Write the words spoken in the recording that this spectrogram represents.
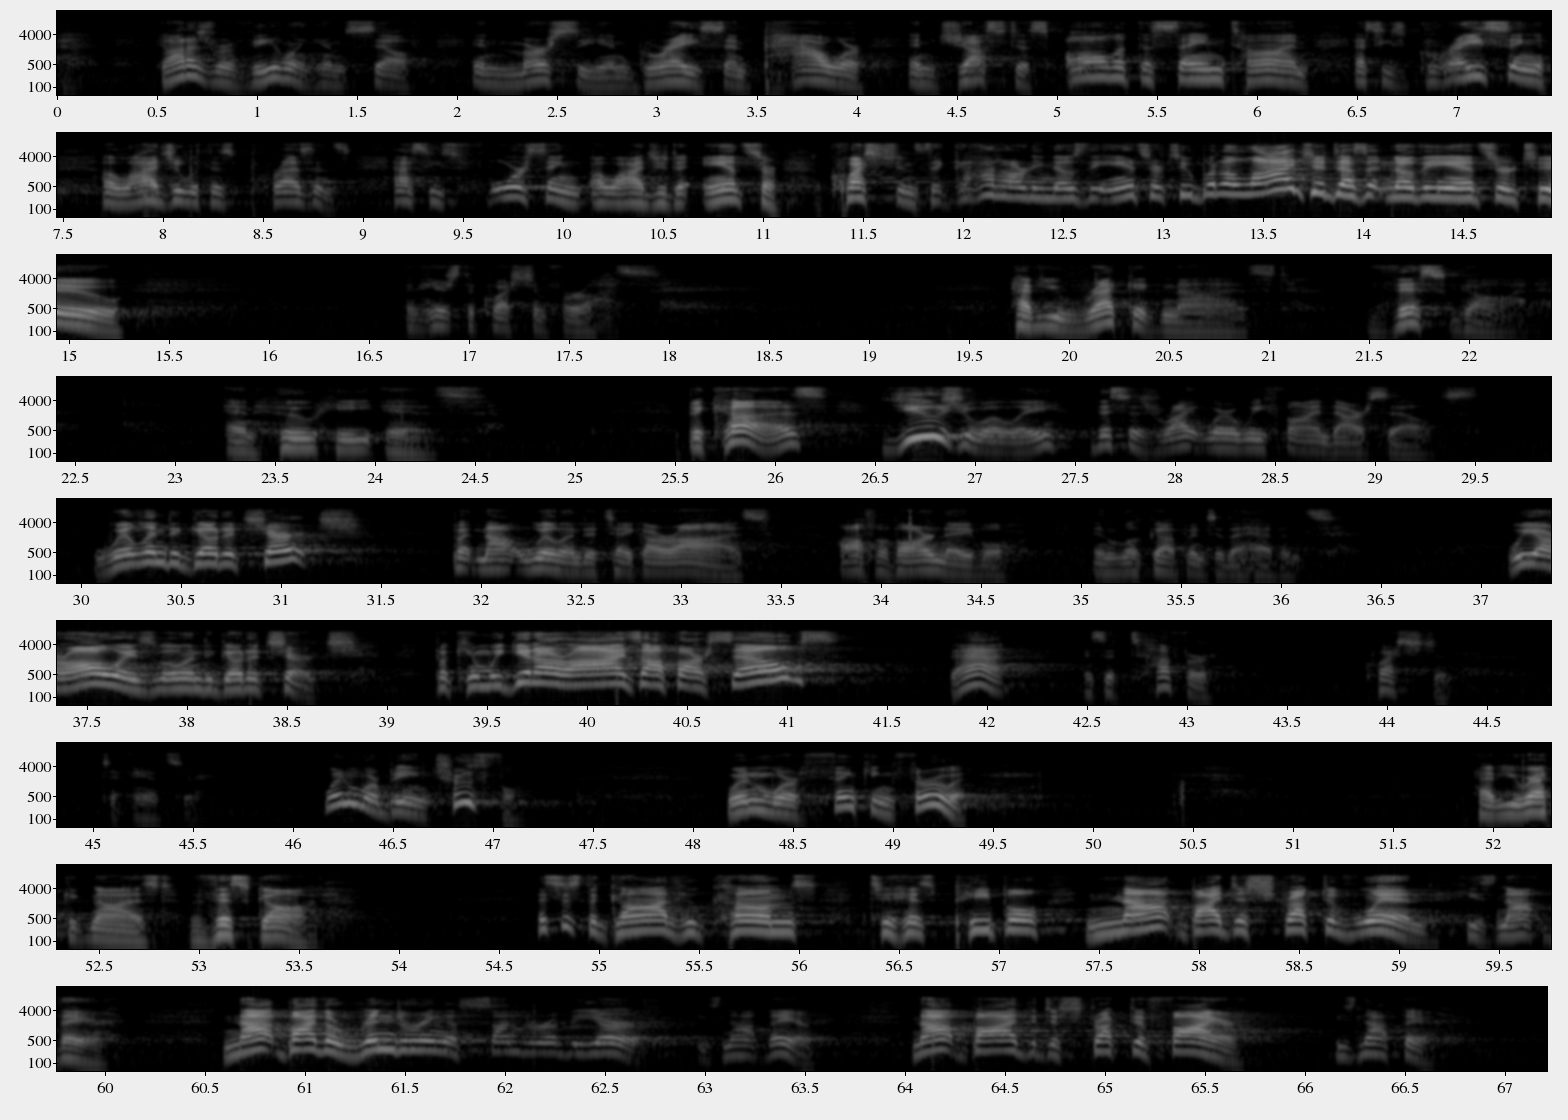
God is revealing himself in mercy and grace and power and justice all at the same time as he's gracing Elijah with his presence, as he's forcing Elijah to answer questions that God already knows the answer to, but Elijah doesn't know the answer to. And here's the question for us Have you recognized this God and who he is? Because usually this is right where we find ourselves willing to go to church, but not willing to take our eyes off of our navel and look up into the heavens. We are always willing to go to church, but can we get our eyes off ourselves? That is a tougher question to answer. When we're being truthful, when we're thinking through it, have you recognized this God? This is the God who comes to his people not by destructive wind, he's not there. Not by the rendering asunder of the earth, he's not there. Not by the destructive fire, he's not there.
